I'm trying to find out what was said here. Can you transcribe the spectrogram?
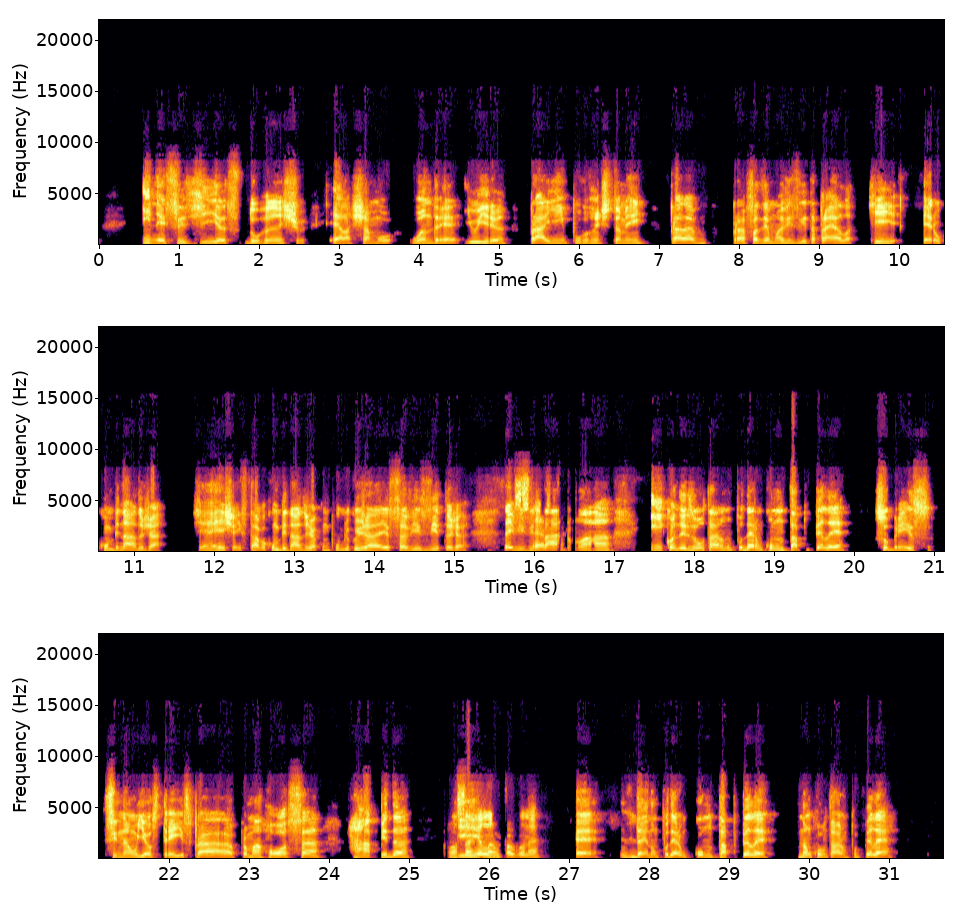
e nesses dias do rancho, ela chamou o André e o Irã para ir pro rancho também, para fazer uma visita para ela, que era o combinado já. Já, já estava combinado já com o público já essa visita já. Daí visitaram certo. lá e quando eles voltaram, não puderam contar pro Pelé sobre isso. Senão ia os três para uma roça rápida. Roça e... relâmpago, né? É. Daí não puderam contar pro Pelé. Não contaram pro Pelé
